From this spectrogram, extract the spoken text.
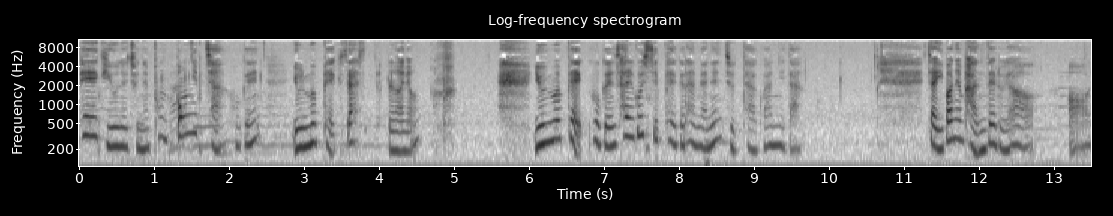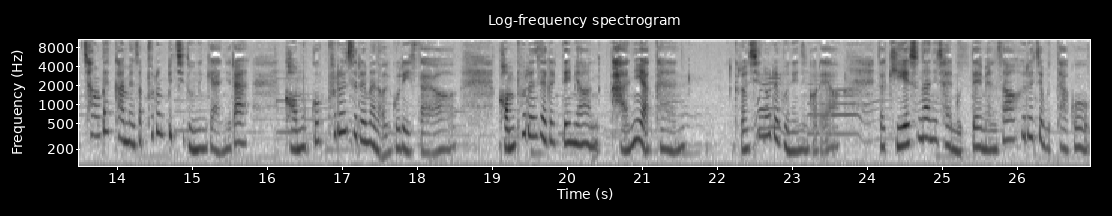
폐에 기운을 주는 뽕, 뽕잎차 혹은 율무팩, 쌀 라면 율무팩 혹은 살구씨팩을 하면은 좋다고 합니다. 자, 이번엔 반대로요. 어, 창백하면서 푸른빛이 도는 게 아니라 검고 푸른스름한 얼굴이 있어요. 검푸른색을 띠면 간이 약한 그런 신호를 보내는 거래요. 그래서 기의 순환이 잘 못 되면서 흐르지 못하고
